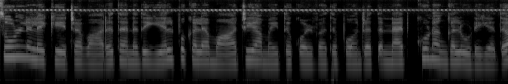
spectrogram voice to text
சூழ்நிலைக்கேற்றவாறு தனது இயல்புகளை மாற்றி அமைத்துக் கொள்வது போன்ற நற்குணங்கள் உடையது.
